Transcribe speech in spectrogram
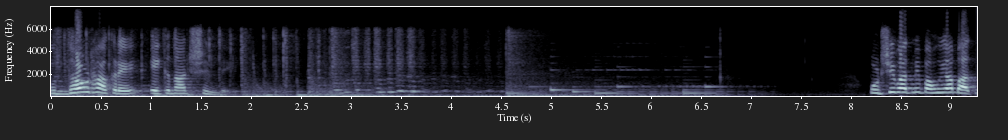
उद्धव ठाकरे एकनाथ शिंदे. पुढची बातमी पाहूया. बातमी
